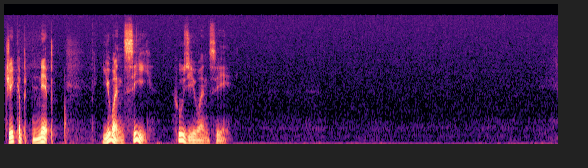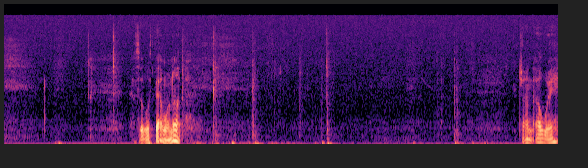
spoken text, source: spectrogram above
Jacob Knipp, UNC. Who's UNC? Have to look that one up. John Elway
